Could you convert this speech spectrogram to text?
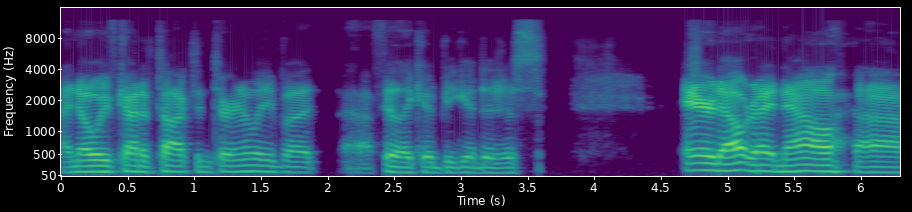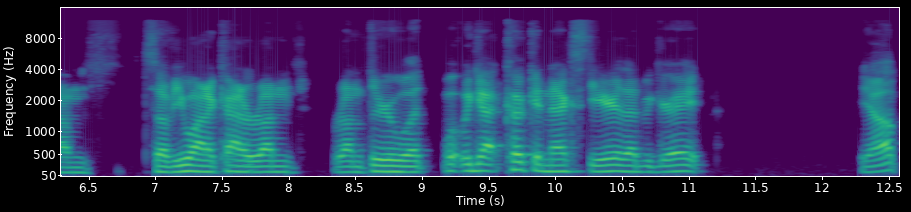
I know we've kind of talked internally, but I feel like it'd be good to just air it out right now. Um, so if you want to kind of run run through what what we got cooking next year, that'd be great. Yep.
